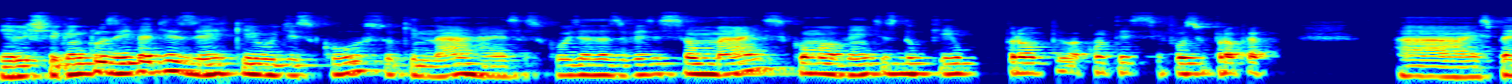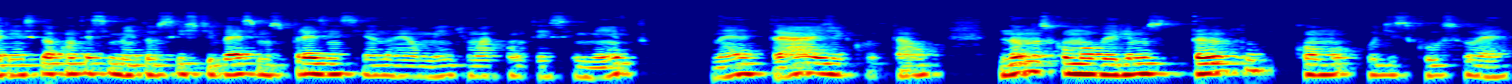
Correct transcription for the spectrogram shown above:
Ele chega inclusive a dizer que o discurso que narra essas coisas às vezes são mais comoventes do que o próprio se fosse o próprio a experiência do acontecimento, ou se estivéssemos presenciando realmente um acontecimento, né, trágico e tal, não nos comoveríamos tanto como o discurso é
